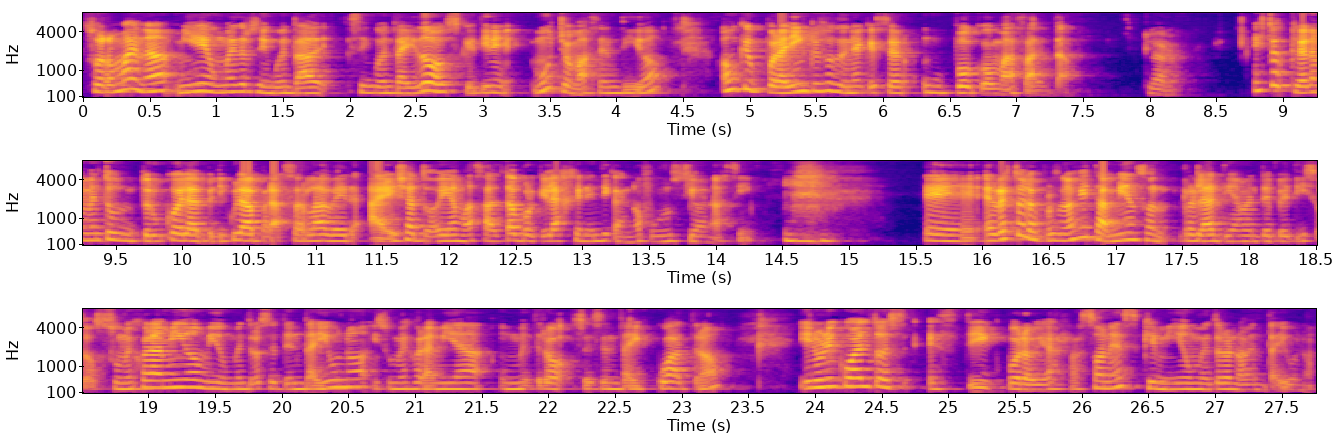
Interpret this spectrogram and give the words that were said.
Su hermana mide 1,52m, que tiene mucho más sentido, aunque por ahí incluso tenía que ser un poco más alta. Claro. Esto es claramente un truco de la película para hacerla ver a ella todavía más alta porque la genética no funciona así. Eh, el resto de los personajes también son relativamente petizos. Su mejor amigo mide 1,71m y su mejor amiga 1,64m. Y el único alto es Stick, por obvias razones, que mide 1,91m.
